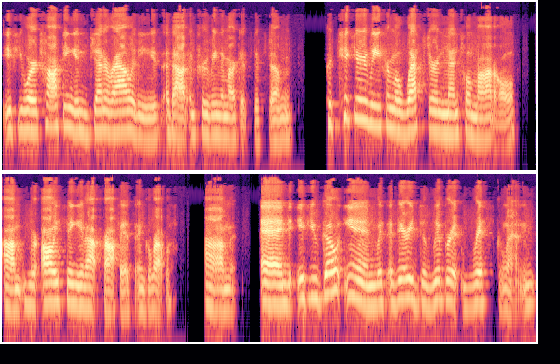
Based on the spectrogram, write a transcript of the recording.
if you are talking in generalities about improving the market system, particularly from a Western mental model. Um, we're always thinking about profits and growth. Um, and if you go in with a very deliberate risk lens,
